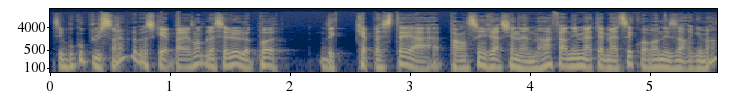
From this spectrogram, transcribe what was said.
c'est beaucoup plus simple parce que, par exemple, la cellule n'a pas de capacité à penser rationnellement, à faire des mathématiques ou avoir des arguments.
